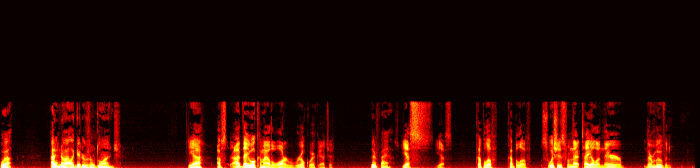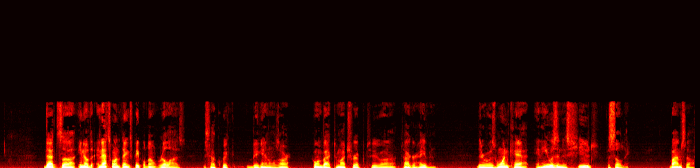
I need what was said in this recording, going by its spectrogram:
Well, I didn't know alligators would lunge. Yeah, uh, they will come out of the water real quick at you. They're fast. Yes, yes. Couple of couple of swishes from that tail, and they're they're moving. That's uh, you know, and that's one of the things people don't realize is how quick big animals are. Going back to my trip to uh, Tiger Haven, there was one cat, and he was in this huge facility by himself.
